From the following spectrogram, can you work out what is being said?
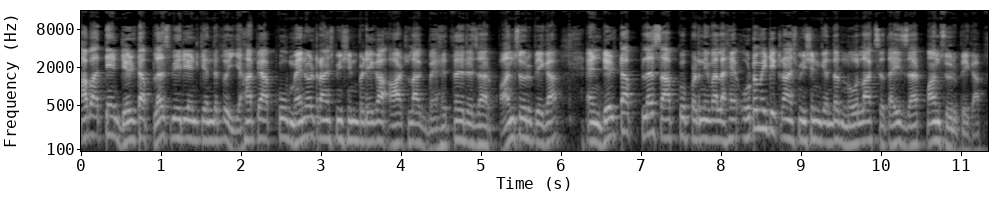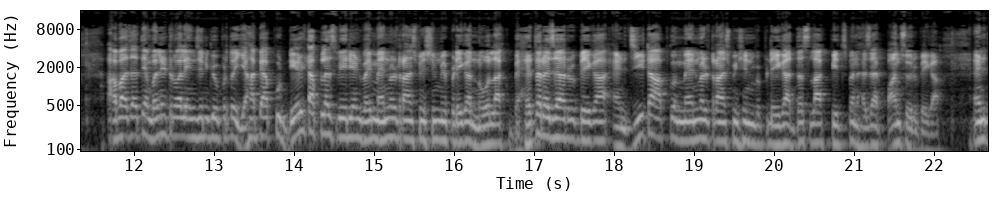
अब आते हैं डेल्टा प्लस वेरिएंट के अंदर तो यहाँ पे आपको मैनुअल ट्रांसमिशन पड़ेगा, आठ लाख बहत्तर हज़ार पाँच सौ रुपए का। एंड डेल्टा प्लस आपको पड़ने वाला है ऑटोमेटिक ट्रांसमिशन के अंदर नौ लाख सताईस हज़ार पाँच सौ रुपए का। अब आ जाते हैं वन लीटर वाले इंजन के ऊपर तो यहाँ पे आपको डेल्टा प्लस वेरिएंट भाई मैनुअल ट्रांसमिशन में पड़ेगा नौ लाख बहत्तर हज़ार रुपए का, एंड जीटा आपको मैनुअल ट्रांसमिशन में पड़ेगा दस लाख पिचपन हज़ार पाँच सौ रुपए का। एंड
